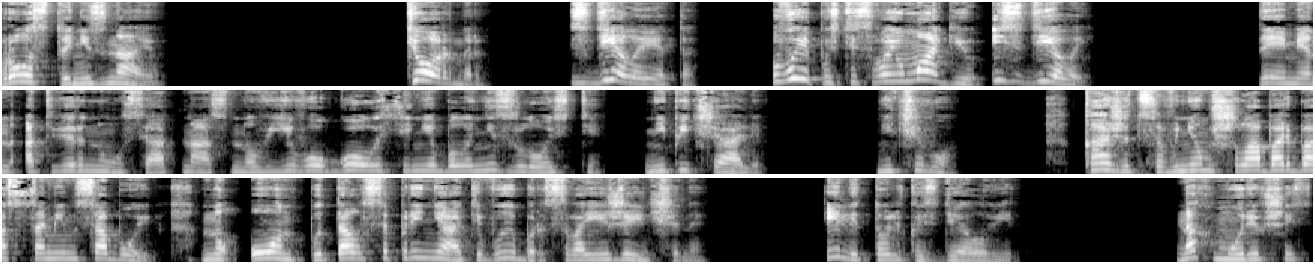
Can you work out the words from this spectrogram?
«Просто не знаю». «Тернер, сделай это!» Выпусти свою магию и сделай!» Дэмиан отвернулся от нас, но в его голосе не было ни злости, ни печали. Ничего. Кажется, в нем шла борьба с самим собой, но он пытался принять выбор своей женщины. Или только сделал вид. Нахмурившись,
